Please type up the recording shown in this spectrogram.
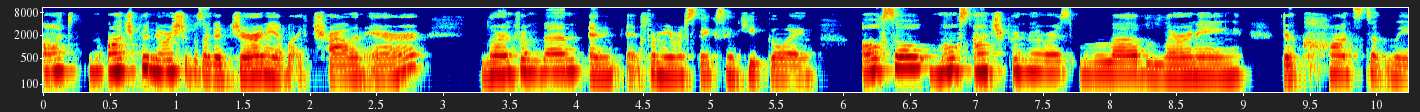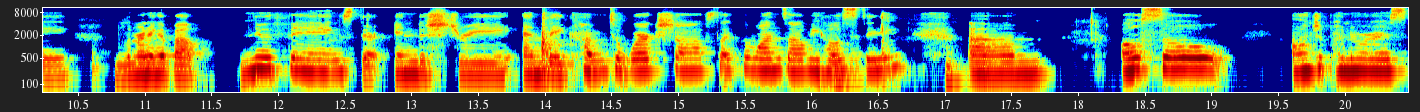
entrepreneurship is like a journey of like trial and error. Learn from them and, and, from your mistakes and keep going. Also most entrepreneurs love learning. They're constantly learning about new things their industry and they come to workshops like the ones i'll be hosting. Um, also entrepreneurs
